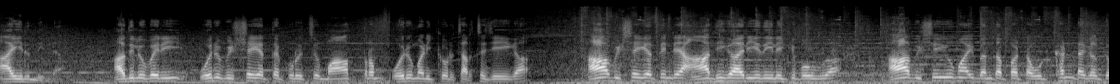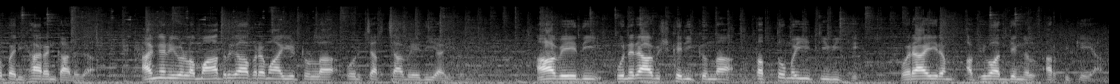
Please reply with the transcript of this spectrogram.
ആയിരുന്നില്ല. അതിലുപരി ഒരു വിഷയത്തെക്കുറിച്ച് മാത്രം ഒരു മണിക്കൂർ ചർച്ച ചെയ്യുക ആ വിഷയത്തിന്റെ ആധികാരികതയിലേക്ക് പോവുക ആ വിഷയവുമായി ബന്ധപ്പെട്ട ഉത്കണ്ഠകൾക്ക് പരിഹാരം കാണുക. അങ്ങനെയുള്ള മാതൃകാപരമായിട്ടുള്ള ഒരു ചർച്ചാ വേദിയായിരുന്നു. ആ വേദി പുനരാവിഷ്കരിക്കുന്ന തത്വമയി ടി വിക്ക് ഒരായിരം അഭിവാദ്യങ്ങൾ അർപ്പിക്കുകയാണ്.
